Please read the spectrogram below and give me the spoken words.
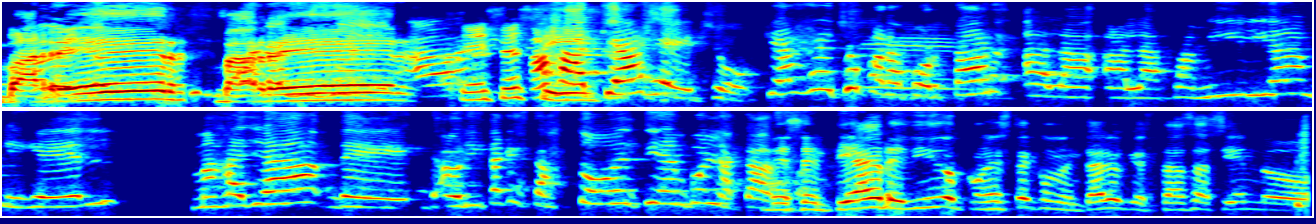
Barrer, barrer. Eso sí. Ajá, ¿qué has hecho? ¿Qué has hecho para aportar a la, a la familia, Miguel, más allá de ahorita que estás todo el tiempo en la casa? Me sentí agredido con este comentario que estás haciendo. ¿eh?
